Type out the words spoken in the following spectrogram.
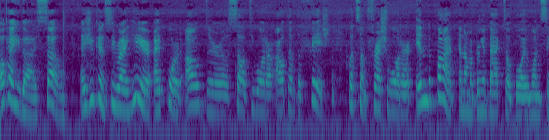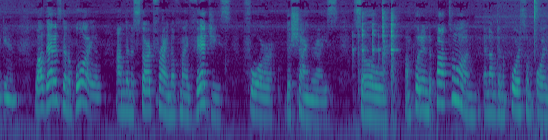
Okay, you guys, so as you can see right here, I poured out the salty water out of the fish, put some fresh water in the pot, and I'm gonna bring it back to a boil once again. While that is gonna boil, I'm gonna start frying up my veggies for the shine rice. So I'm putting the pot on and I'm gonna pour some oil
